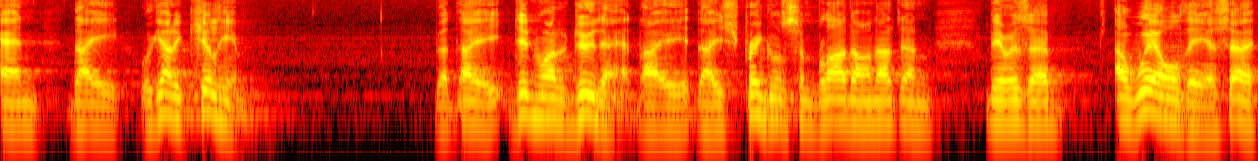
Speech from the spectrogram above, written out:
and they were going to kill him. But they didn't want to do that. They, they sprinkled some blood on it, and there was a, a well there. So,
